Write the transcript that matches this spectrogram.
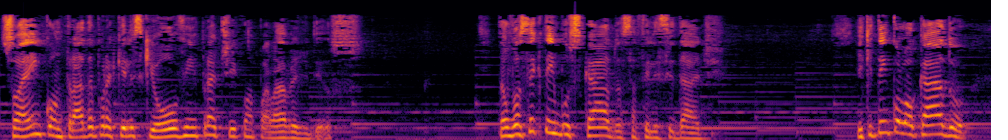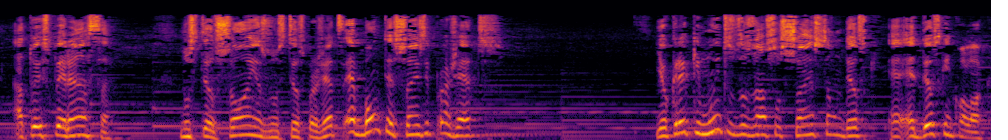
só é encontrada por aqueles que ouvem e praticam a palavra de Deus. Então você que tem buscado essa felicidade e que tem colocado a tua esperança nos teus sonhos, nos teus projetos. É bom ter sonhos e projetos. E eu creio que muitos dos nossos sonhos são Deus, é, é Deus quem coloca.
